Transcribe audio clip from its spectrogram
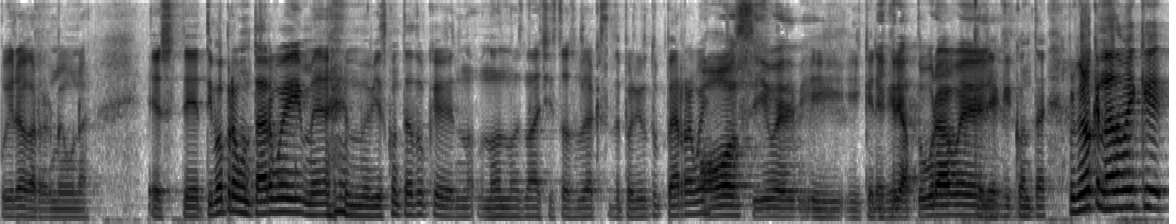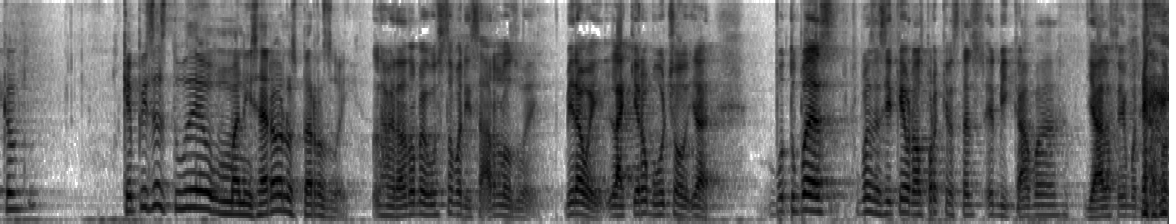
voy a ir a agarrarme una. Este, te iba a preguntar, güey, me, me habías contado que no, no, no es nada chistoso, ¿verdad? Que se te perdió tu perra, güey. Oh, sí, güey. Mi, y, y quería mi que- criatura, güey. Quería que contar. Primero que nada, güey, ¿qué, qué, qué piensas tú de humanizar a los perros, güey? La verdad no me gusta humanizarlos, güey. Mira, güey, la quiero mucho. Ya. Tú puedes, tú puedes decir que no es porque está en, en mi cama, ya la estoy humanizando.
